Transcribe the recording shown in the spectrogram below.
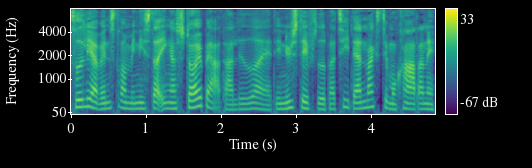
Tidligere Venstreminister Inger Støjberg, der er leder af det nystiftede parti Danmarksdemokraterne,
